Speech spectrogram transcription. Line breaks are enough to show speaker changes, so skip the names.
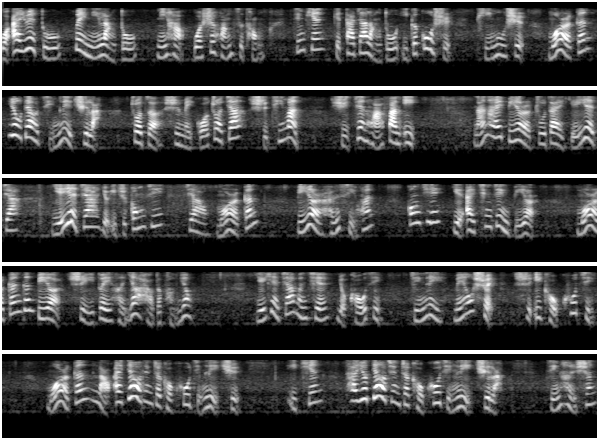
我爱阅读，为你朗读。你好，我是黄子彤，今天给大家朗读一个故事，题目是《摩尔根又掉井里去了》，作者是美国作家史蒂曼，许建华翻译。男孩比尔住在爷爷家，爷爷家有一只公鸡，叫摩尔根，比尔很喜欢，公鸡也爱亲近比尔。摩尔根跟比尔是一对很要好的朋友。爷爷家门前有口井，井里没有水，是一口枯井。摩尔根老爱掉进这口枯井里去。一天，他又掉进这口枯井里去了。井很深，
